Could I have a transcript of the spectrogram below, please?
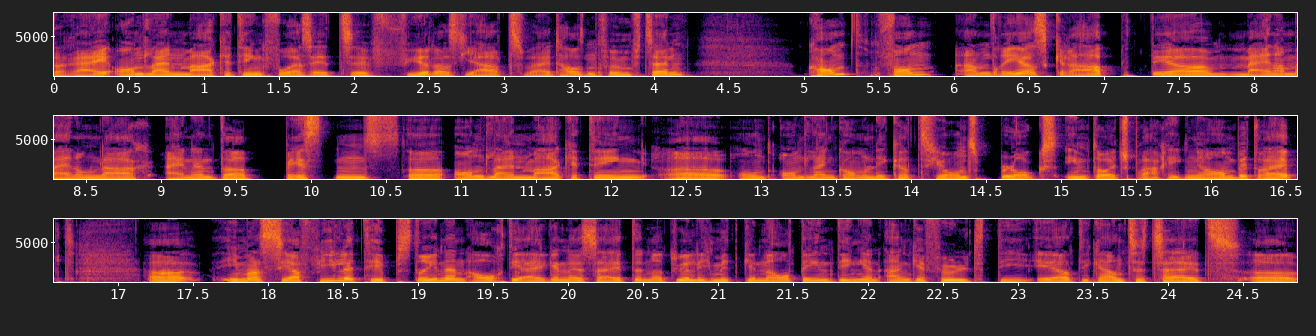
Drei Online-Marketing-Vorsätze für das Jahr 2015 kommt von Andreas Grab, der meiner Meinung nach einen der besten äh, Online-Marketing äh, und Online-Kommunikationsblogs im deutschsprachigen Raum betreibt. Äh, immer sehr viele Tipps drinnen, auch die eigene Seite natürlich mit genau den Dingen angefüllt, die er die ganze Zeit äh,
